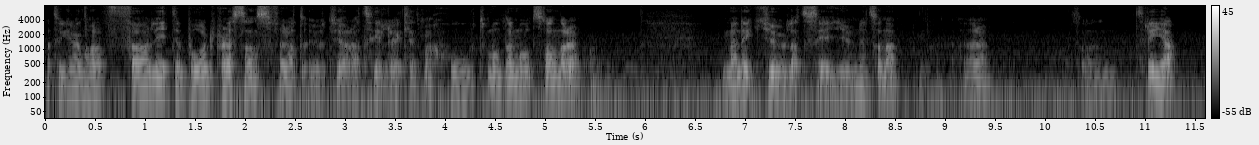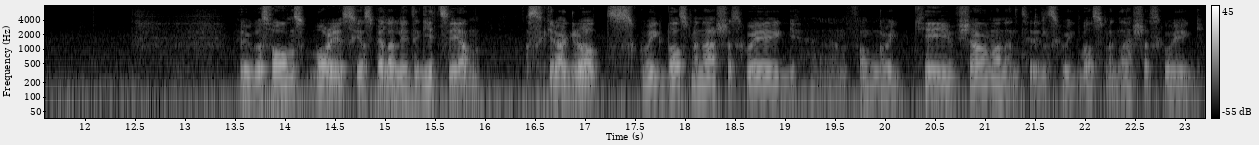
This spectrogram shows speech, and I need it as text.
Jag tycker den har för lite board presence för att utgöra tillräckligt med hot mot en motståndare. Men det är kul att se unitsarna. Här. Så en trea. Hugo Svansborg ska spela lite Gits igen. Skragrot, Squigboss med Nasha Squig. En Fungoid Cave Shaman, en till Squigboss med Nasha Squig.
